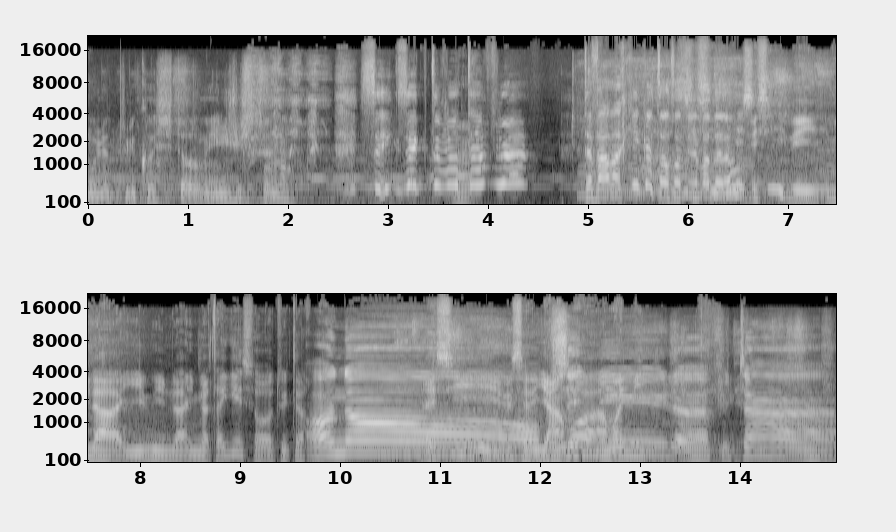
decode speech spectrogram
ou le plus costaud, mais justement. C'est exactement Ouais. ta voix. T'as pas remarqué quand t'as entendu Si, la si, bande-annonce Mais si, mais il il m'a il, il m'a- il m'a tagué sur Twitter. Oh non Eh si, mais c'est il y a un mois, un mois et demi. nul, Putain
